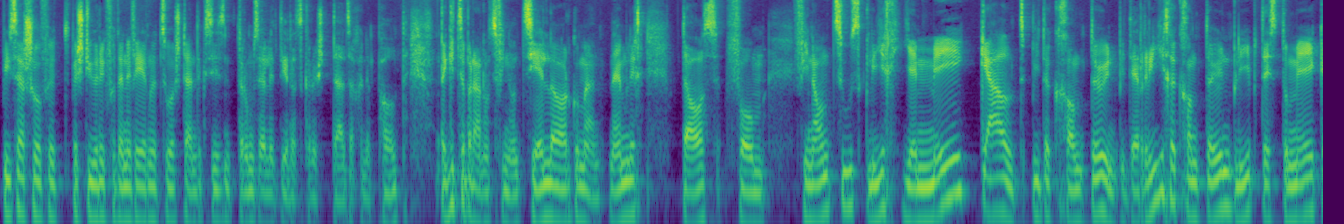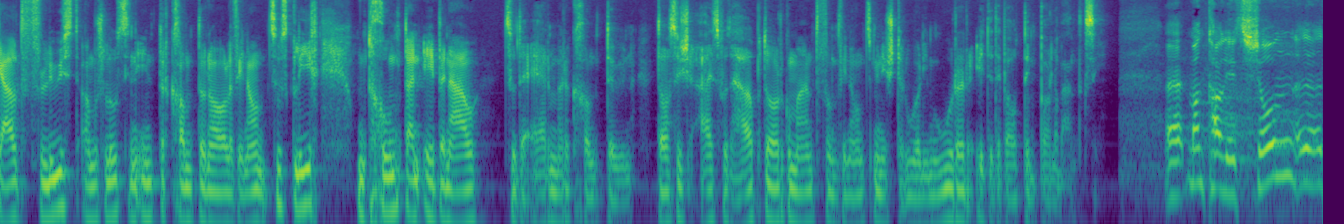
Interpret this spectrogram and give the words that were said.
bisher schon für die Besteuerung von diesen Firmen zuständig sind. Darum sollen die das größtenteils auch behalten. Da gibt es aber auch noch das finanzielle Argument, nämlich das vom Finanzausgleich. Je mehr Geld bei den Kantonen, bei den reichen Kantonen bleibt, desto mehr Geld fließt am Schluss in interkantonalen Finanzausgleich und kommt dann eben auch zu den ärmeren Kantonen. Das ist eines der Hauptargumente vom Finanzminister Uli Maurer in der Debatte im Parlament. Äh, man kann jetzt schon äh,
